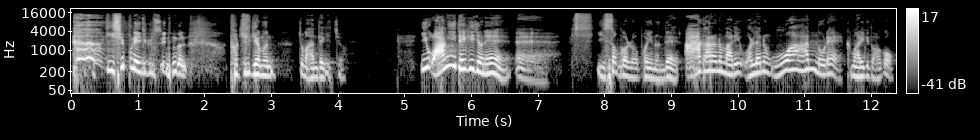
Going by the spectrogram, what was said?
20분에 읽을 수 있는 걸 더 길게 하면 좀 안 되겠죠. 이 왕이 되기 전에 예, 있었던 걸로 보이는데 아가라는 말이 원래는 우아한 노래 그 말이기도 하고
